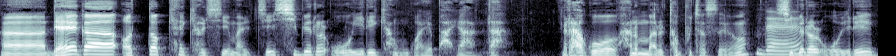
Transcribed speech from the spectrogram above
아, 내가 어떻게 결심할지 11월 5일이 경과해 봐야 한다. 라고 하는 말을 덧붙였어요. 네. 11월 5일이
